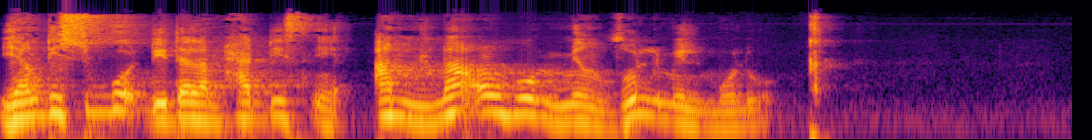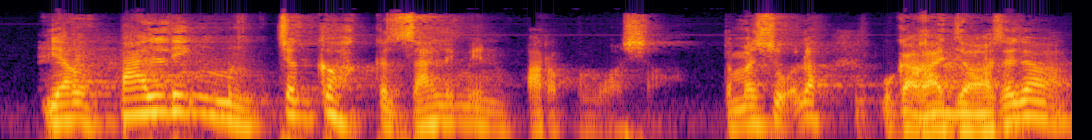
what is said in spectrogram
yang disebut di dalam hadis ni amna'uhum min zulmil muluk yang paling mencegah kezalimin para penguasa Termasuklah bukan raja saja,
